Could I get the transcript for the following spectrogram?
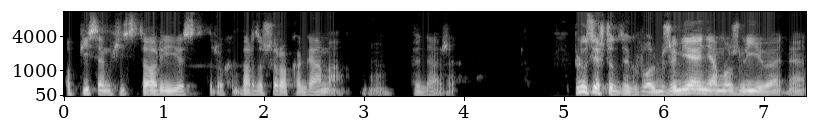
opisem historii jest trochę bardzo szeroka gama nie, wydarzeń. Plus jeszcze do tego wyolbrzymienia możliwe. Nie?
